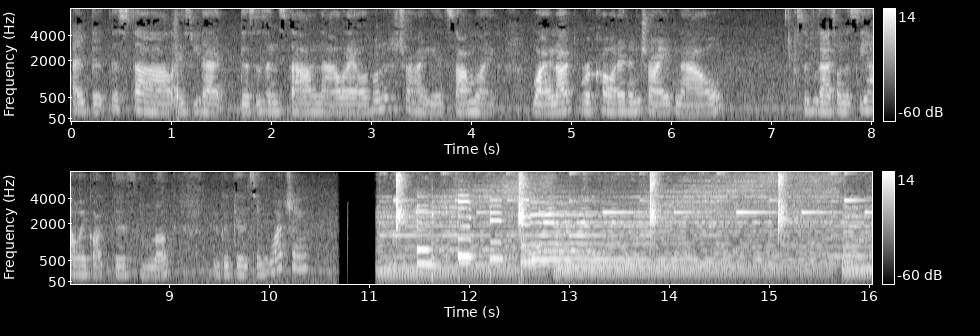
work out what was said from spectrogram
I did this style. I see that this is in style now and I always wanted to try it. So I'm like, why not record it and try it now? So if you guys want to see how I got this look, you could continue watching. Bye.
